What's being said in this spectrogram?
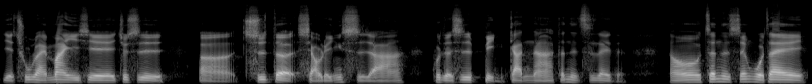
也出来卖一些，就是呃吃的小零食啊，或者是饼干呐等等之类的。然后真的生活在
